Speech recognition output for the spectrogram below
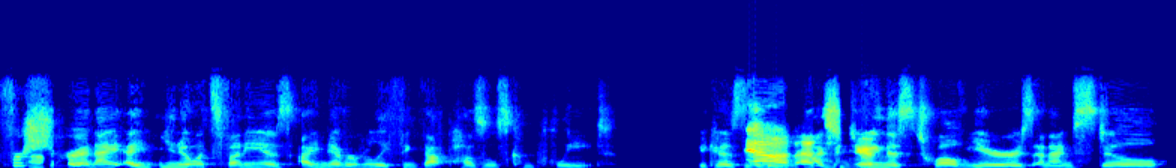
For um, sure. And I, I, you know, what's funny is I never really think that puzzle's complete because yeah, again, I've been true. doing this 12 years and I'm still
